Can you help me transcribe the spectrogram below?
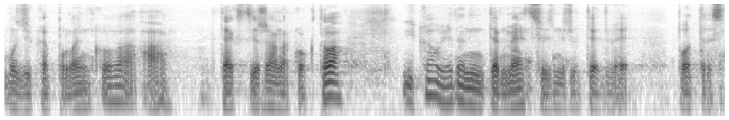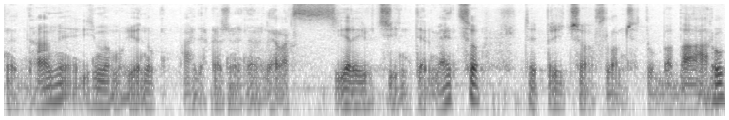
muzika Polenkova, a tekst je Žana Koktoa i kao jedan intermeco između te dve potresne drame imamo jednu, ajde da kažem, jedan relaksirajući intermeco, to je priča o slomčetu babaru,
